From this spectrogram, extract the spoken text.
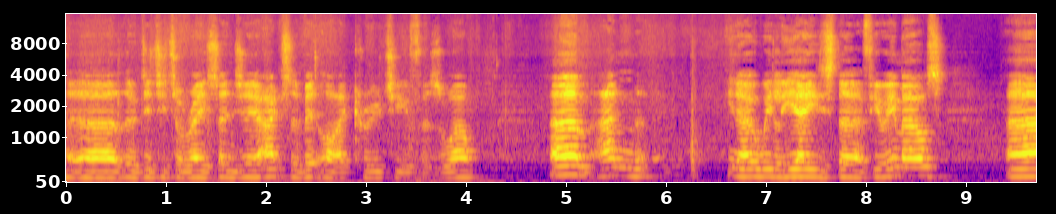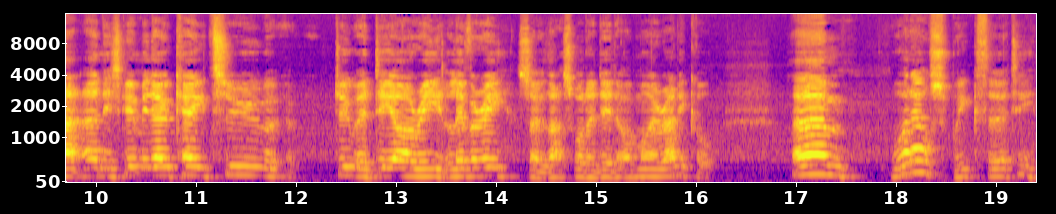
Uh, the digital race engineer acts a bit like crew chief as well. Um, and, you know, we liaised a few emails uh, and he's given me the okay to do a DRE livery. So that's what I did on my Radical. Um, what else? Week 13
